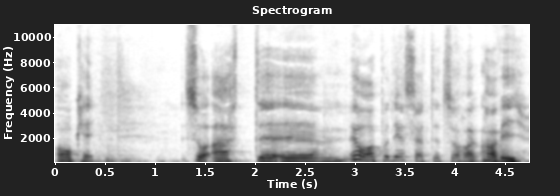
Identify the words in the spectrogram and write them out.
Okej. Okay. Så att, eh, ja, på det sättet så har, har, vi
